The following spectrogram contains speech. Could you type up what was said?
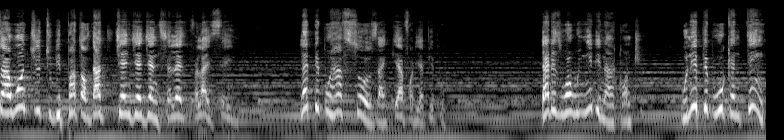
So I want you to be part of that change agent, fella is saying. Let people have souls and care for their people. That is what we need in our country. We need people who can think.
